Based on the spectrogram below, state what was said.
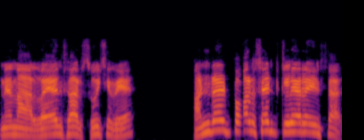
నేను లయన్ సార్ చూసిది హండ్రెడ్ పర్సెంట్ క్లియర్ అయింది సార్.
